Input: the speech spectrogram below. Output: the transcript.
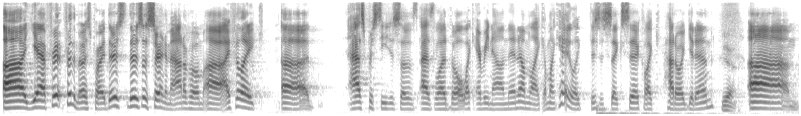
Uh, yeah, for for the most part, there's there's a certain amount of them. Uh, I feel like uh, as prestigious as, as Leadville, like every now and then, I'm like I'm like, hey, like this is sick, sick. Like, how do I get in? Yeah. Um,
